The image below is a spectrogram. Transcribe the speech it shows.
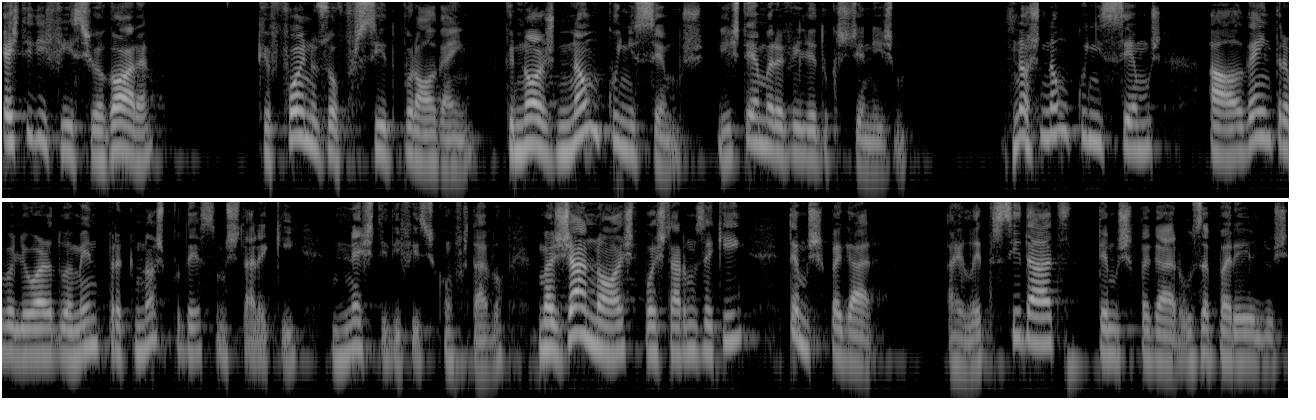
Este edifício agora, que foi nos oferecido por alguém que nós não conhecemos, e isto é a maravilha do cristianismo, nós não conhecemos alguém trabalhou arduamente para que nós pudéssemos estar aqui neste edifício confortável. Mas já nós, depois de estarmos aqui, temos que pagar a eletricidade, temos que pagar os aparelhos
